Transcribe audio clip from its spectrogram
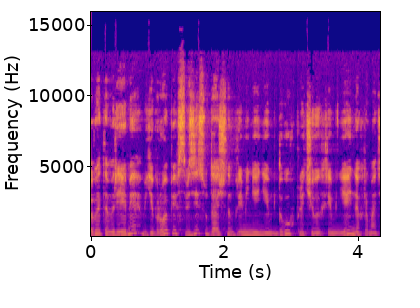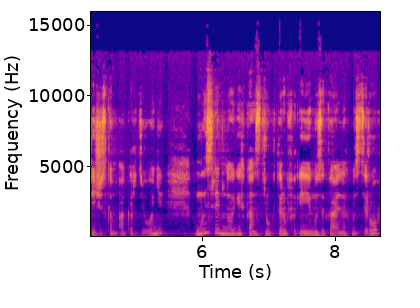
В это время в Европе в связи с удачным применением двух плечевых ремней на хроматическом аккордеоне мысли многих конструкторов и музыкальных мастеров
